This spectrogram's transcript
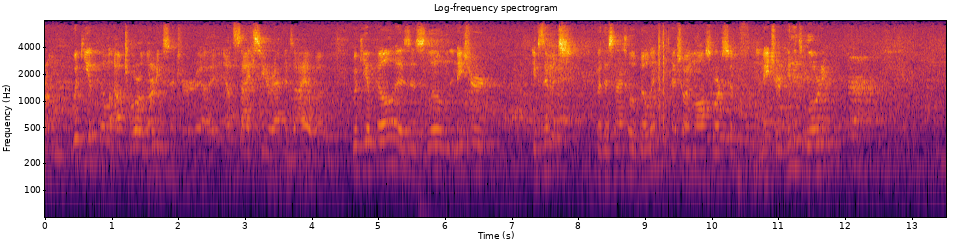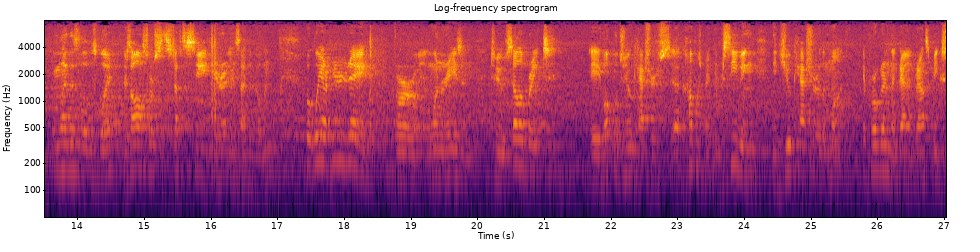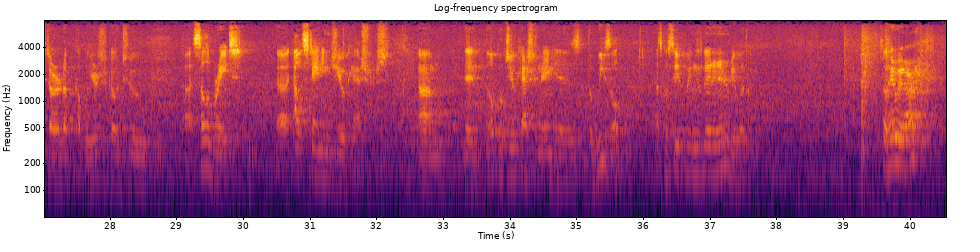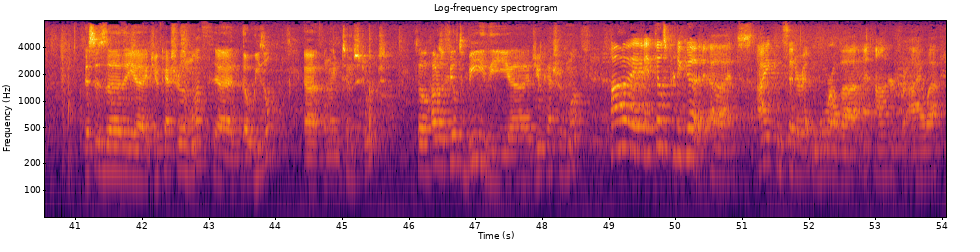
from Wickiup Outdoor Learning Center uh, outside Cedar Rapids, Iowa. Wickiup is this little nature exhibit with this nice little building that's showing all sorts of nature in its glory. We like this little display. There's all sorts of stuff to see here inside the building. But we are here today for one reason, to celebrate a local geocacher's accomplishment in receiving the Geocacher of the Month, a program that Groundspeak started up a couple years ago to celebrate uh, outstanding geocachers. Um, the, local geocacher's name is The Weasel. Let's go see if we can get an interview with him. So here we are. This is uh, the uh, geocacher of the month, uh, The Weasel, uh, full name Tim Stewart. So how does it feel to be the uh, geocacher of the month? Uh, it feels pretty good. Uh, I consider it more of a, an honor for Iowa.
